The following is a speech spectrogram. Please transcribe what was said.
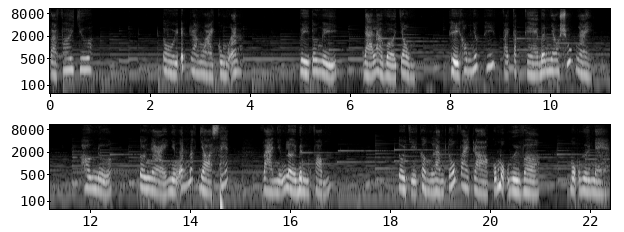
và phơi chưa. Tôi ít ra ngoài cùng anh, vì tôi nghĩ đã là vợ chồng thì không nhất thiết phải cặp kè bên nhau suốt ngày. Hơn nữa, tôi ngại những ánh mắt dò xét và những lời bình phẩm. Tôi chỉ cần làm tốt vai trò của một người vợ, một người mẹ.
